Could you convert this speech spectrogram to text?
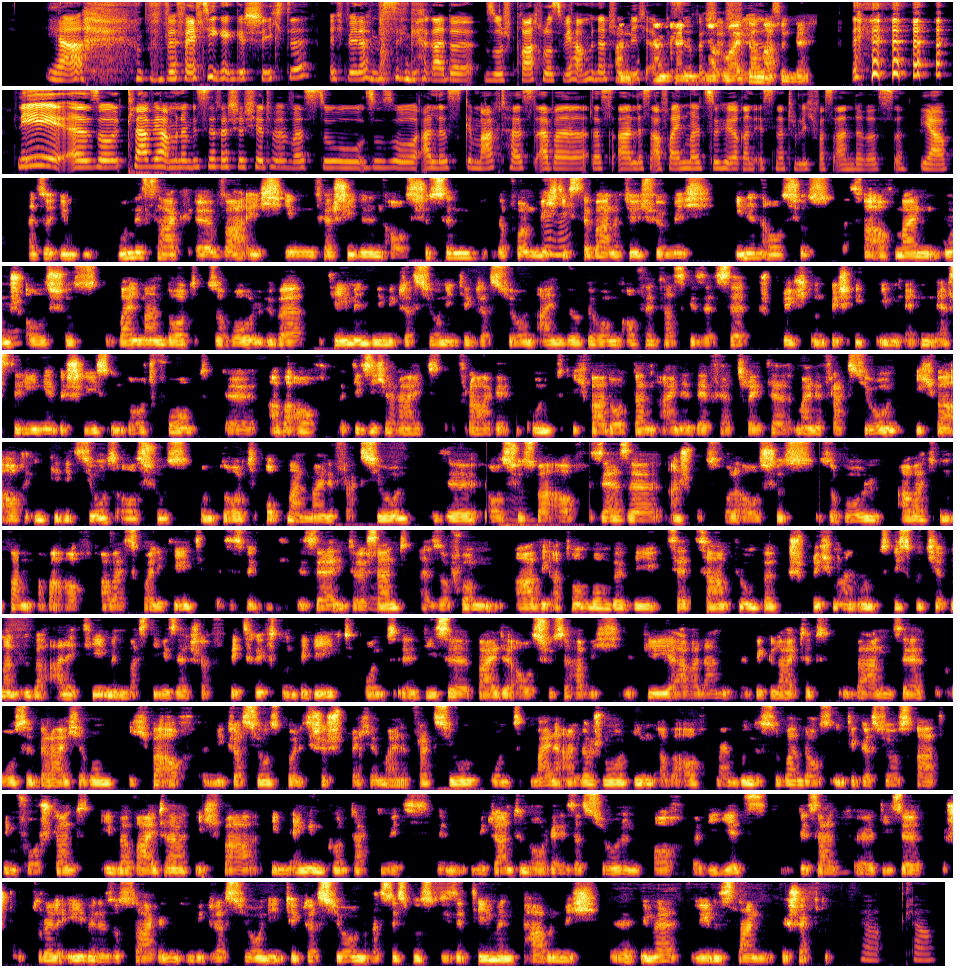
Ja, bewältige Geschichte. Ich bin ein bisschen gerade so sprachlos. Wir haben natürlich dann, ein bisschen kann ich noch weitermachen, ne? nee, also klar, wir haben ein bisschen recherchiert, was du so, so alles gemacht hast, aber das alles auf einmal zu hören, ist natürlich was anderes. Ja. Also im Bundestag äh, war ich in verschiedenen Ausschüssen. Davon mhm. wichtigste war natürlich für mich Innenausschuss. Das war auch mein Wunschausschuss, weil man dort sowohl über Themen wie Migration, Integration, Einbürgerung, Aufenthaltsgesetze spricht und in erster Linie beschließt und dort formt, äh, aber auch die Sicherheitsfrage. Und ich war dort dann eine der Vertreter meiner Fraktion. Ich war auch im Petitionsausschuss und dort Obmann meiner Fraktion dieser Ausschuss war auch sehr, sehr anspruchsvoller Ausschuss, sowohl Arbeitsumfang, aber auch Arbeitsqualität. Das ist wirklich sehr interessant. Also von A wie Atombombe wie Z Zahnplumpe spricht man und diskutiert man über alle Themen, was die Gesellschaft betrifft und bewegt. Und äh, diese beide Ausschüsse habe ich vier Jahre lang begleitet, waren sehr große Bereicherung. Ich war auch migrationspolitischer Sprecher meiner Fraktion und meine Engagement ging aber auch beim Bundeszuwanderungsintegrationsrat im Vorstand immer weiter. Ich war in engen Kontakt mit den Migrantenorganisationen, auch wie jetzt. Deshalb äh, diese strukturelle Ebene sozusagen Migration, Integration, Rassismus, diese Themen haben mich äh, immer lebenslang beschäftigt. Ja, klar.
